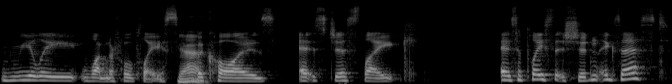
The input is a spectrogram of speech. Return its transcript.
really wonderful place Yeah. because it's just like it's a place that shouldn't exist,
